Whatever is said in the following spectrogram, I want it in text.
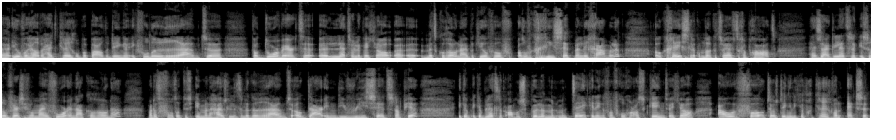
uh, heel veel helderheid kreeg op bepaalde dingen. Ik voelde ruimte wat doorwerkte. Uh, letterlijk, weet je wel, uh, met corona heb ik heel veel, alsof ik gereset ben lichamelijk. Ook geestelijk, omdat ik het zo heftig heb gehad. He, zei ik letterlijk, is er een versie van mij voor en na corona. Maar dat voelt ook dus in mijn huis letterlijk ruimte. Ook daarin die reset, snap je? Ik heb, ik heb letterlijk allemaal spullen, mijn, mijn tekeningen van vroeger als kind, weet je wel. Oude foto's, dingen die ik heb gekregen van exen.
